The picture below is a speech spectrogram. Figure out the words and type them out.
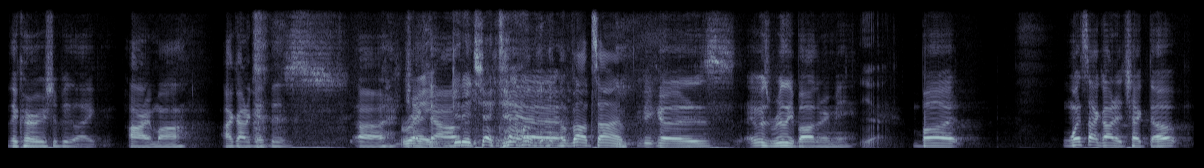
the courage to be like, all right, ma, I gotta get this uh, checked right. out. Get it checked Yeah, out. About time. because it was really bothering me. Yeah. But once I got it checked up,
